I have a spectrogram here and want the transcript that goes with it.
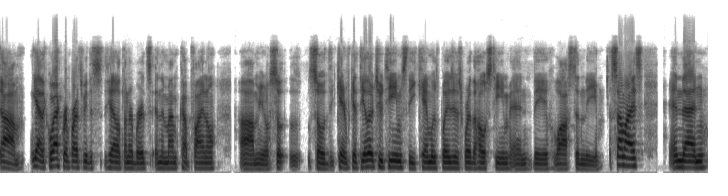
Um, yeah, the Quebec Remparts beat the Seattle Thunderbirds in the Mem Cup final. Um, you know, so so the, can't forget the other two teams. The Kamloops Blazers were the host team, and they lost in the semis. And then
